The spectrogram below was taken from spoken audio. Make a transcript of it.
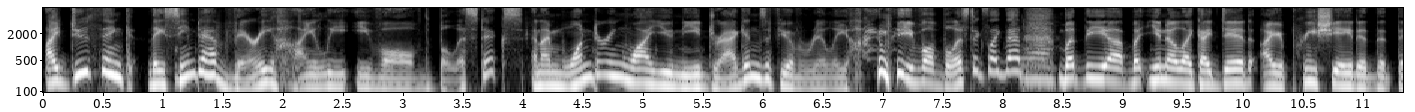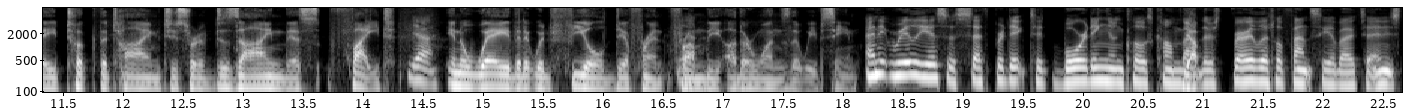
I do think they seem to have very highly evolved ballistics, and I'm wondering why you need dragons if you have really highly evolved ballistics like that. But the uh, but you know, like I did, I appreciated that they took the time to sort of design this fight Yeah. in a way that it would feel different from Yeah. the other ones that we've seen. And it really is, as Seth predicted, boarding and close combat. Yep. There's very little fancy about it, and it's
